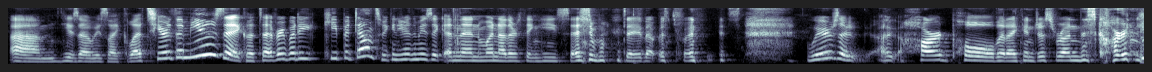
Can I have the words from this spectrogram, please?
um, he's always like, let's hear the music. Let's everybody keep it down so we can hear the music. And then one other thing he said one day that was funny is, where's a, a hard pole that I can just run this car into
